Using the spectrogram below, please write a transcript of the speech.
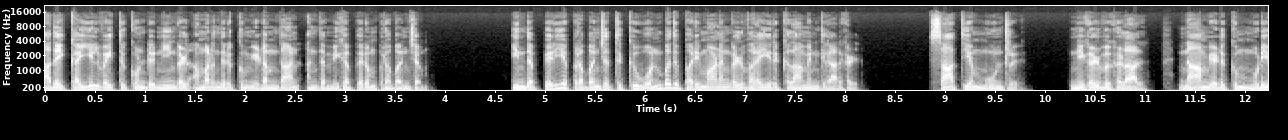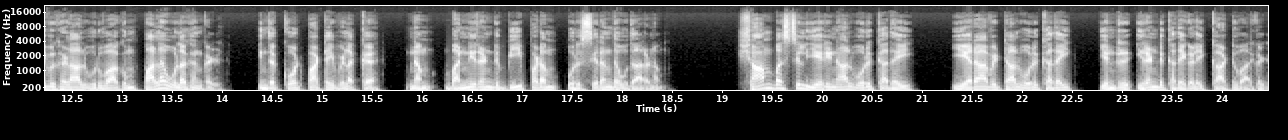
அதை கையில் வைத்துக்கொண்டு நீங்கள் அமர்ந்திருக்கும் இடம்தான் அந்த மிகப்பெரும் பெரும் பிரபஞ்சம். இந்த பெரிய பிரபஞ்சத்துக்கு ஒன்பது பரிமாணங்கள் வரை இருக்கலாம் என்கிறார்கள். சாத்தியம் மூன்று. நிகழ்வுகளால். நாம் எடுக்கும் முடிவுகளால் உருவாகும் பல உலகங்கள். இந்த கோட்பாட்டை விளக்க நம் பன்னிரண்டு பி படம் ஒரு சிறந்த உதாரணம். ஷாம்பஸ்டில் ஏறினால் ஒரு கதை ஏறாவிட்டால் ஒரு கதை என்று இரண்டு கதைகளை காட்டுவார்கள்.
